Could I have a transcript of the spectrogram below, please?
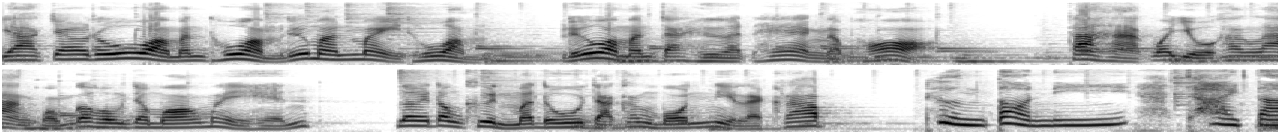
อยากจะรู้ว่ามันท่วมหรือมันไม่ท่วม หรือว่ามันจะเหือดแห้งนะพ่อ ถ้าหากว่าอยู่ข้างล่างผมก็คงจะมองไม่เห็น เลยต้องขึ้นมาดูจากข้างบนนี่แหละครับ ถึงตอนนี้ชายตา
